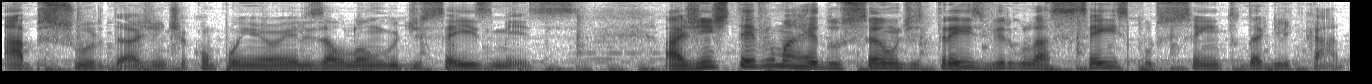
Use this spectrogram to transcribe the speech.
absurda. A gente acompanhou eles ao longo de seis meses a gente teve uma redução de 3,6% da glicada.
